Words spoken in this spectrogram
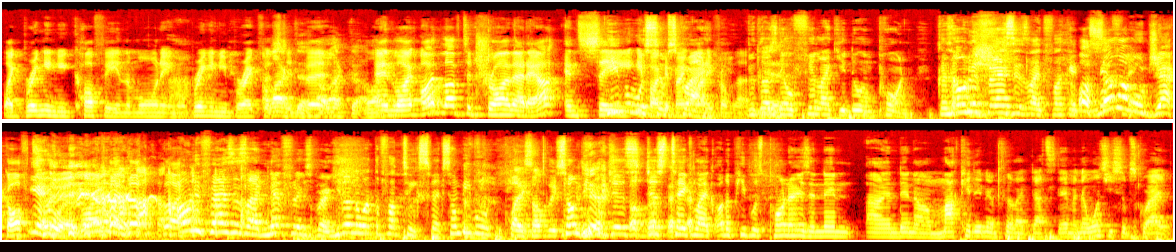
like bringing you coffee in the morning or Ah. bringing you breakfast I like in that, bed. I like that, I like and that. like I'd love to try that out and see People if I can make money from that. because Yeah. they'll feel like you're doing porn. Because OnlyFans is like fucking. Oh, someone will jack off Yeah. to it. Like, like- OnlyFans is like Netflix, bro. You don't know what the fuck to expect. Some people, Play something. some people Yeah. just just take like other people's pornos and then uh, and then um, market it and feel like that's them. And then once you subscribe,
